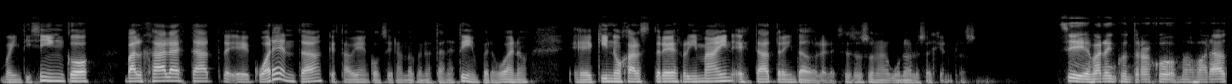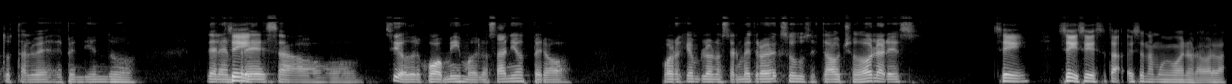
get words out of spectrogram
25, Valhalla está eh, 40, que está bien considerando que no está en Steam, pero bueno. Eh, Kingdom Hearts 3 Remain está a 30 dólares. Esos son algunos de los ejemplos. Sí, van a encontrar juegos más baratos, tal vez, dependiendo de la Sí. empresa o. Sí, o del juego mismo, de los años, pero. Por ejemplo, no sé, el Metro Exodus está a 8 dólares. Sí, sí, sí, eso está, eso está muy bueno, la verdad.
